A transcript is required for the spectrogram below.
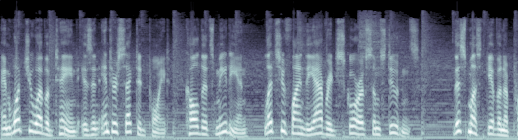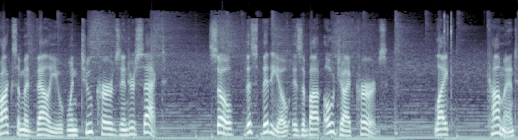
And what you have obtained is an intersected point, called its median, lets you find the average score of some students. This must give an approximate value when two curves intersect. So, this video is about ogive curves. Like, comment,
